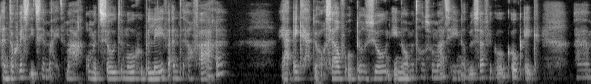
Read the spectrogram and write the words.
En toch wist iets in mij maar om het zo te mogen beleven en te ervaren. Ja, ik ga door, zelf ook door zo'n enorme transformatie heen. Dat besef ik ook. Ook ik. Ehm,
